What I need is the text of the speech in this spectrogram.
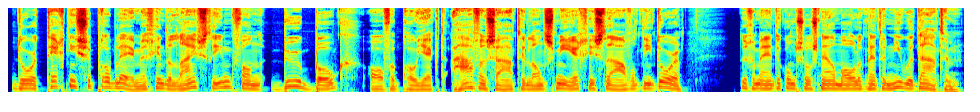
Door technische problemen ging de livestream van Buurbook over project Havenzaad in Landsmeer gisteravond niet door. De gemeente komt zo snel mogelijk met een nieuwe datum.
